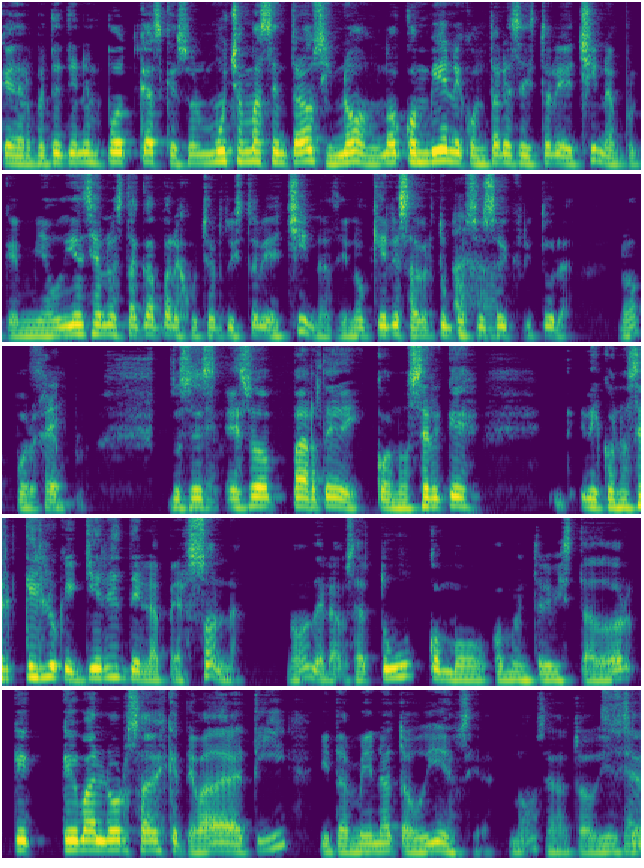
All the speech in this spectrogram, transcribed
que de repente tienen podcasts que son mucho más centrados y no, no conviene contar esa historia de China, porque mi audiencia no está acá para escuchar tu historia de China, si no quiere saber tu proceso de escritura, ¿no? Por ejemplo. Entonces, eso parte de conocer qué, de conocer qué es lo que quieres de la persona, ¿no? De la, o sea, tú como, como entrevistador, ¿qué, ¿qué, valor sabes que te va a dar a ti y también a tu audiencia, ¿no? O sea, a tu audiencia,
